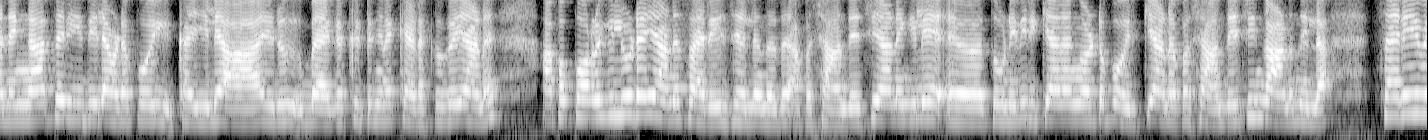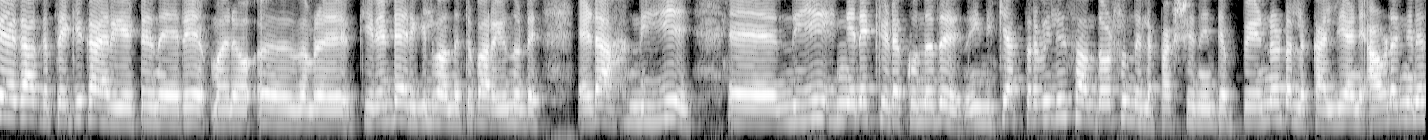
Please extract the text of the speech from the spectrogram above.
അനങ്ങാത്ത രീതിയിൽ അവിടെ പോയി കയ്യിൽ ആ ഒരു ബാഗൊക്കെ ഇട്ട് ഇങ്ങനെ കിടക്കുകയാണ്. അപ്പൊ പുറകിലൂടെയാണ് സരയു ചെല്ലുന്നത്. അപ്പൊ ശാന്തേച്ചി ആണെങ്കിൽ തുണി വിരിക്കാൻ അങ്ങോട്ട് പോയിരിക്കുകയാണ്. അപ്പൊ ശാന്തേച്ചിയും കാണുന്നില്ല. സരയു വേഗം അകത്തേക്ക് കയറിയിട്ട് നേരെ മനോ നമ്മുടെ കിരണിന്റെ അരികിൽ വന്നിട്ട് പറയുന്നുണ്ട് എടാ നീയേ നീ ഇങ്ങനെ കിടക്കുന്നത് എനിക്ക് അത്ര വലിയ സന്തോഷമൊന്നുമില്ല. പക്ഷെ നിന്റെ പെണ്ണുണ്ടല്ലോ കല്യാണി അവളെങ്ങനെ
